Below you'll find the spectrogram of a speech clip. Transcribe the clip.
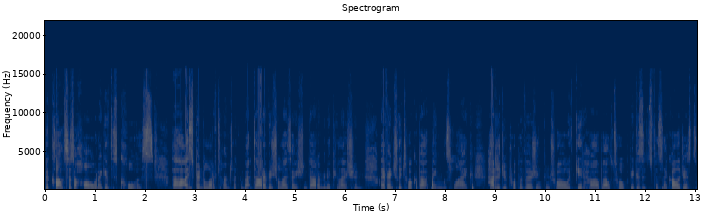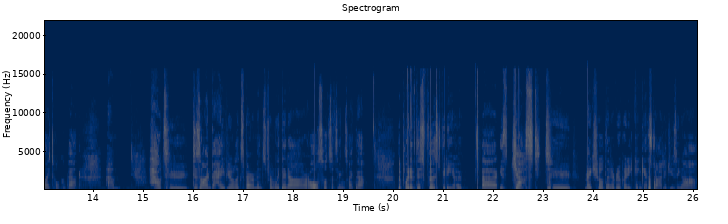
the class as a whole, when I give this course, uh, I spend a lot of time talking about data visualization, data manipulation. I eventually talk about things like how to do proper version control with GitHub. I'll talk, because it's for psychologists, I talk about um, how to design behavioral experiments from within R, all sorts of things like that. The point of this first video uh, is just to make sure that everybody can get started using R.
